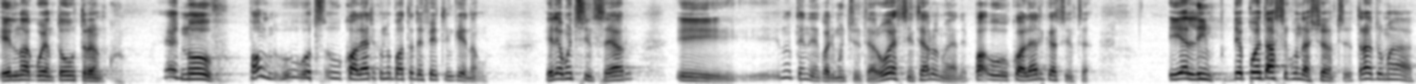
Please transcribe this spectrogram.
ele não aguentou o tranco. É novo. Paulo, o, o colérico não bota defeito em ninguém, não. Ele é muito sincero e, e não tem negócio de muito sincero. Ou é sincero ou não é. Né? O colérico é sincero. E é limpo. Depois dá a segunda chance. Traz uma.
